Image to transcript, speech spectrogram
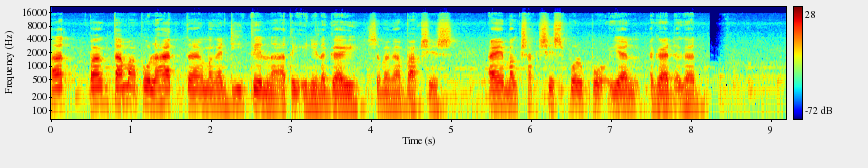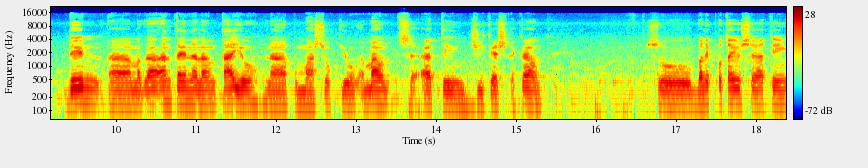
At pag tama po lahat ng mga detail na ating inilagay sa mga boxes ay mag-successful po yan agad-agad. Then ah, mag-aantay na lang tayo na pumasok yung amount sa ating GCash account. So balik po tayo sa ating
